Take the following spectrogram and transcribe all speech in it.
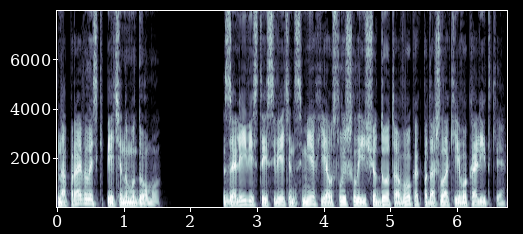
направилась к Петиному дому. Заливистый светен смех я услышала еще до того, как подошла к его калитке.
